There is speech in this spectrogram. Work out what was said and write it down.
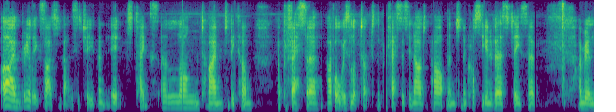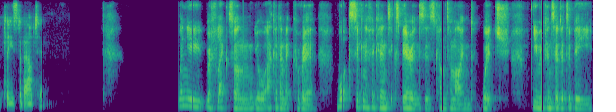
I'm really excited about this achievement. It takes a long time to become a professor. I've always looked up to the professors in our department and across the university, so I'm really pleased about it. When you reflect on your academic career, what significant experiences come to mind which you would consider to be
